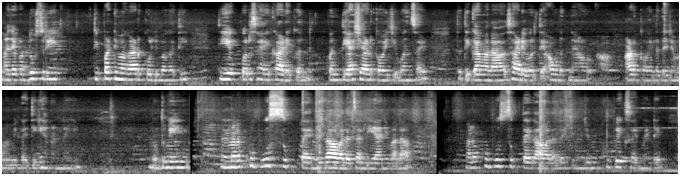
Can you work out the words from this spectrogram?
माझ्याकडे दुसरी ती पाठीमागं अडकवली बघा ती. ती एक पर्स आहे काडेकर पण ती अशी अडकवायची वन साईड तर ती काय मला साडीवरती आवडत नाही आव- अडकवायला त्याच्यामुळे मी काही ती घेणार नाही मग तुम्ही आणि मला खूप उत्सुकता आहे मी गावाला चालली आहे आणि मला मला खूप उत्सुकता आहे गावाला जायची. म्हणजे मी खूप एक्साइटमेंट आहे.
